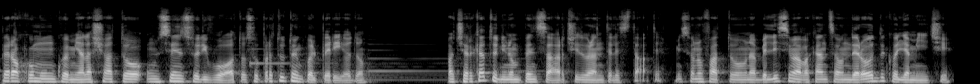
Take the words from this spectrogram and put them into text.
però comunque mi ha lasciato un senso di vuoto, soprattutto in quel periodo. Ho cercato di non pensarci durante l'estate. Mi sono fatto una bellissima vacanza on the road con gli amici,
